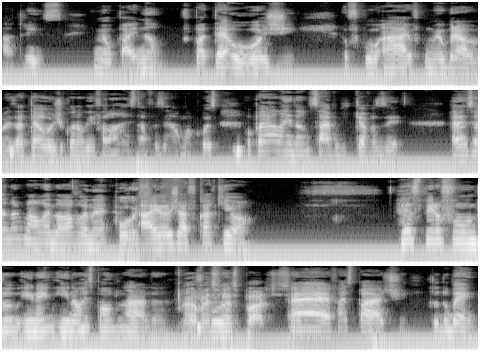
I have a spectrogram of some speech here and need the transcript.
atriz. E meu pai, não. Tipo, até hoje, eu fico, ah, eu fico meio brava, mas até hoje, quando alguém fala, ah, você tá fazendo alguma coisa, meu pai, ela ainda não sabe o que quer fazer. Essa é normal, é nova, né? Isso Aí eu já fico aqui, ó. Respiro fundo e, nem, e não respondo nada. Ah, mas Tipo, faz parte. sim. É, faz parte. Tudo bem.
